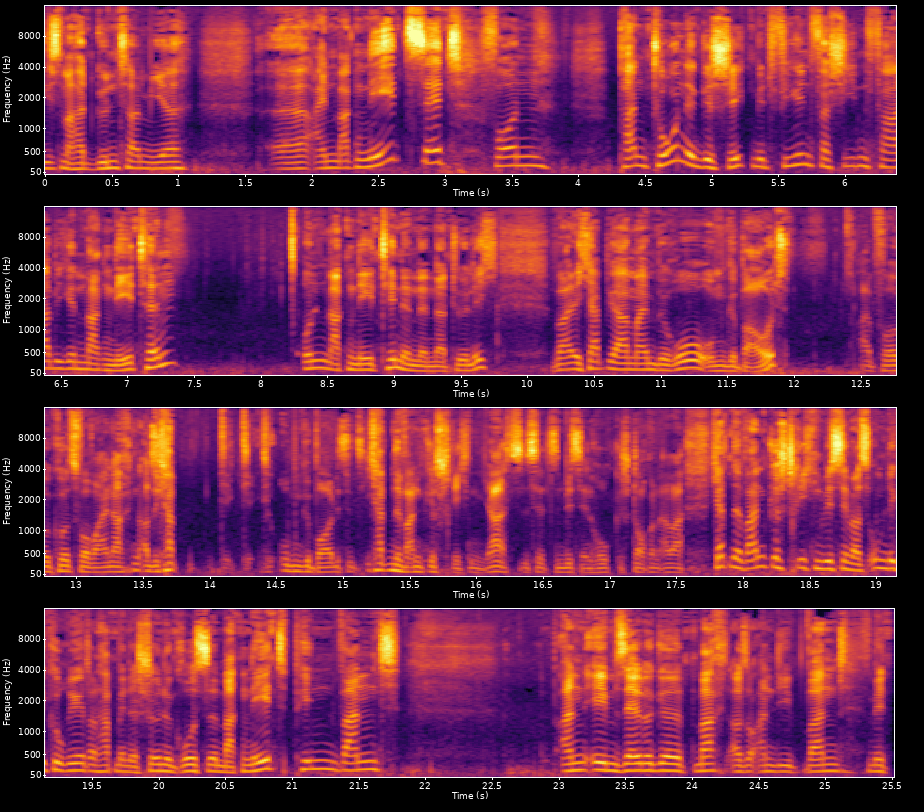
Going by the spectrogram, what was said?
Diesmal hat Günther mir äh, ein Magnetset von Pantone geschickt mit vielen verschiedenfarbigen Magneten und Magnetinnen natürlich, weil ich habe ja mein Büro umgebaut kurz vor Weihnachten. Also ich habe umgebaut ist jetzt, ich habe eine Wand gestrichen. Ja, es ist jetzt ein bisschen hochgestochen, aber ich habe eine Wand gestrichen, ein bisschen was umdekoriert und habe mir eine schöne große Magnetpinwand an eben selbe gemacht, also an die Wand mit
